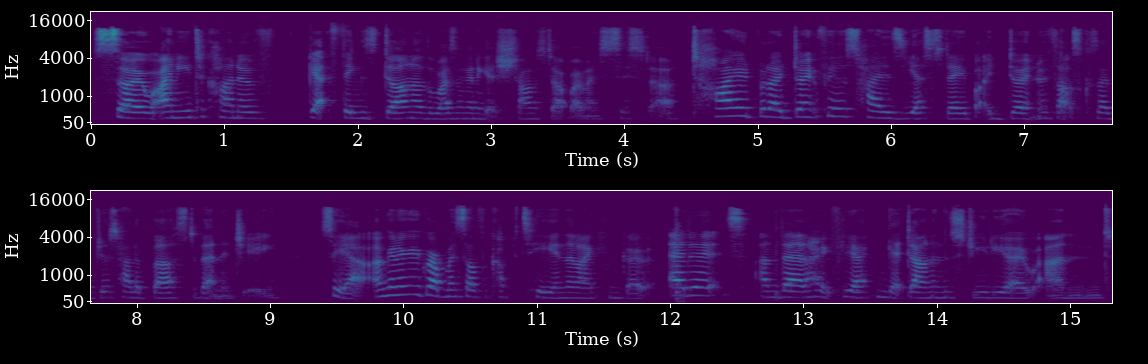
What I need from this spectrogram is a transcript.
So I need to kind of get things done, otherwise I'm going to get shouted at by my sister. Tired, but I don't feel as tired as yesterday, but I don't know if that's because I've just had a burst of energy. So yeah, I'm going to go grab myself a cup of tea and then I can go edit and then hopefully I can get down in the studio and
